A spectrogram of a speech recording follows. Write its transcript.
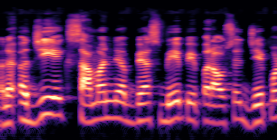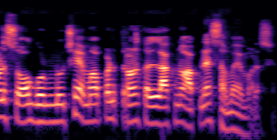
અને હજી એક સામાન્ય અભ્યાસ બે પેપર આવશે, જે પણ સો ગુણનું છે, એમાં પણ ત્રણ કલાકનો આપને સમય મળશે.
